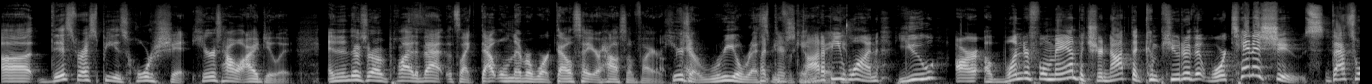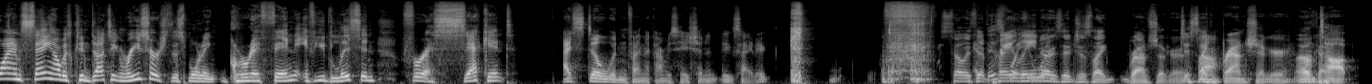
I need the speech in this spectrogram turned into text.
uh, this recipe is horseshit. Here's how I do it. And then there's a reply to that that's like, that will never work. That'll set your house on fire. Here's a real recipe But there's for got to candy be one. You are a wonderful man, but you're not the computer that wore tennis shoes. That's why I'm saying I was conducting research this morning, Griffin. If you'd listen for a second. I still wouldn't find the conversation exciting. So is it this point, praline or is it just like brown sugar? just like brown sugar on top.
